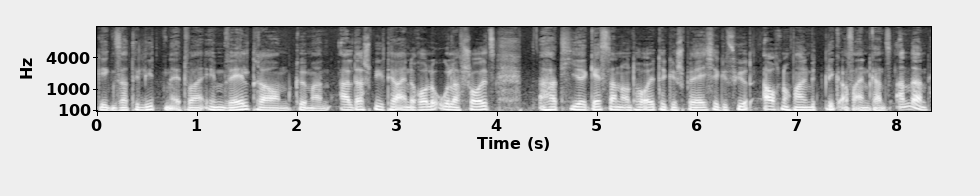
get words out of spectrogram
gegen Satelliten etwa im Weltraum kümmern. All das spielt ja eine Rolle. Olaf Scholz hat hier gestern und heute Gespräche geführt, auch nochmal mit Blick auf einen ganz anderen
